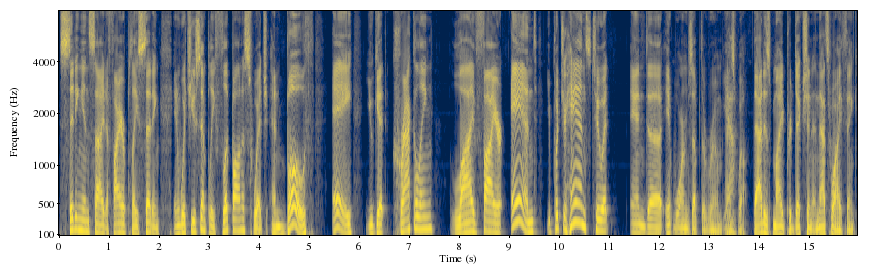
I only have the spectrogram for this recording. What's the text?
sitting inside a fireplace setting in which you simply flip on a switch and both, A, you get crackling live fire and you put your hands to it and uh, it warms up the room Yeah. as well. That is my prediction, and that's why I think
